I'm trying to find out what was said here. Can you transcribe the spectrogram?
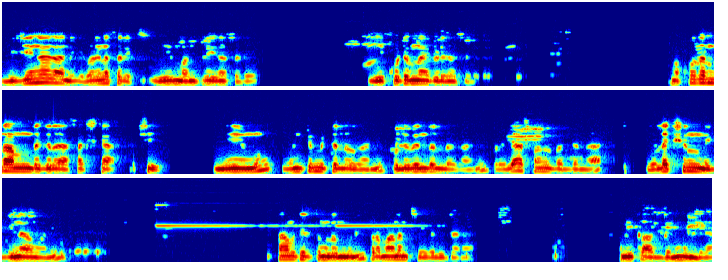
నిజంగా కానీ ఎవరైనా సరే ఏ మంత్రి అయినా సరే ఏ కుటుంబ నాయకుడైనా సరే మక్కోదన్ రామ్ దగ్గర సాక్షిగా వచ్చి మేము ఒంటిమిట్టలో కానీ పులివెందుల్లో కానీ ప్రజాస్వామ్యబద్ధంగా ఎలక్షన్ నెగ్గినామని రామతీర్థంలో మునిగి ప్రమాణం చేయగలుగుతారా? మీకు ఆ దమ్ము ఉందా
